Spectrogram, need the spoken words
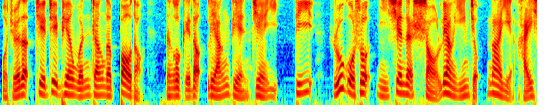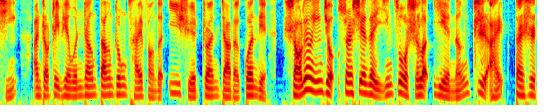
我觉得借这篇文章的报道，能够给到两点建议。第一，如果说你现在少量饮酒，那也还行。按照这篇文章当中采访的医学专家的观点，少量饮酒虽然现在已经坐实了也能致癌，但是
